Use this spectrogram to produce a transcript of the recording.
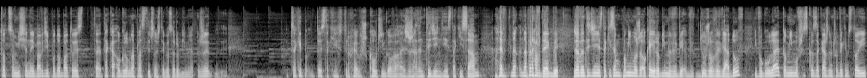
to, co mi się najbardziej podoba, to jest ta, taka ogromna plastyczność tego, co robimy, że takie, to jest takie trochę już coachingowe, ale że żaden tydzień nie jest taki sam, ale na, naprawdę jakby żaden tydzień nie jest taki sam, pomimo, że okej, robimy wywi- dużo wywiadów i w ogóle, to mimo wszystko za każdym człowiekiem stoi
